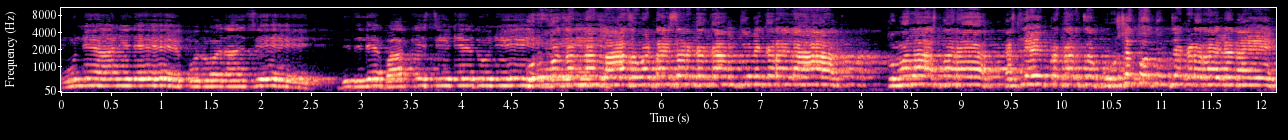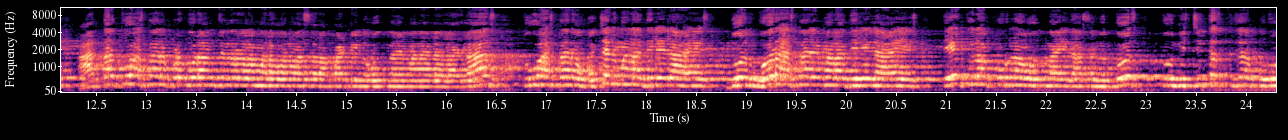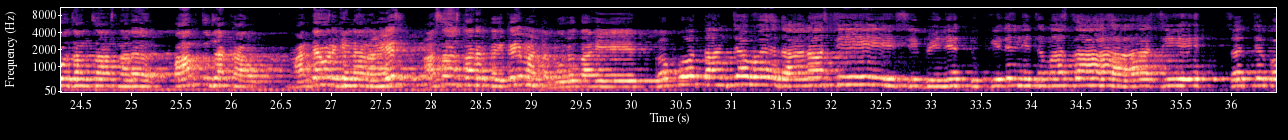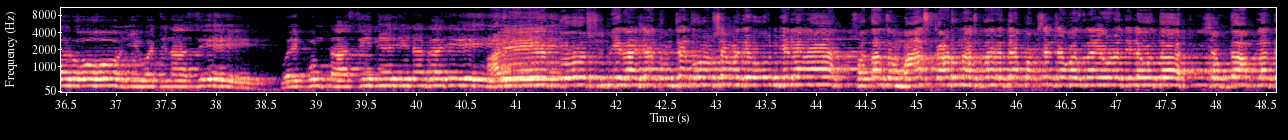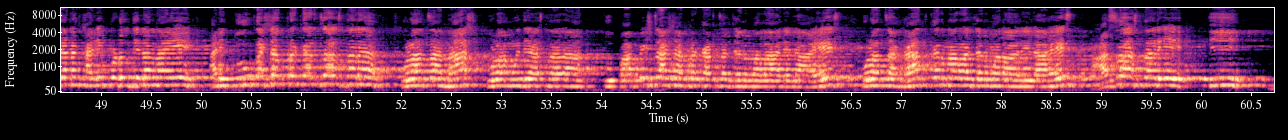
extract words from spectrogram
उन्हे आणले पूर्वजांचे दिदले बाकी सिने दुनी पूर्वजांना लाज वाटायसारखं काम तुम्ही करायला आहात. तुम्हाला असणार कसल्याही प्रकारचं पुरुषत्व तुमच्याकडे राहिलं नाही. आता तू असणार प्रभू रामचंद्राला मला वनवासाला पाटील होत नाही म्हणायला लागलास. तू असणार वचन मला दिलेलं आहेस. दोन वर असणारे मला दिलेलं आहेस. ते तुला पूर्ण होत नाही असं म्हणतोस. तू निश्चितच तुझ्या पूर्वजांचा असणार पाप तुझ्या खाव मांड्यावर घेणार आहेस असं असणार काही काही माता बोलत आहेत. कपोतांच्या वरदानासी शिबिने तुकिले निजमासासी सत्य करो निवचनासी वैकुंठासी नेली नगरी अरे तो शिबीर राजा तुमच्याच वंशामध्ये होऊन गेला ना. स्वतःच मांस काढून असणार त्या पक्षाच्या वजना एवढं दिलं होतं. शब्द आपला त्यानं खाली पडून दिला नाही. आणि तू कशा प्रकारचा असणारा? कुळाचा नाश कुळामध्ये असणारा. तू पापिष्ट अशा प्रकारचा जन्माला आलेला आहेस. कुळाचा घात करणारा जन्माला आलेला आहेस. असं असणारे ती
